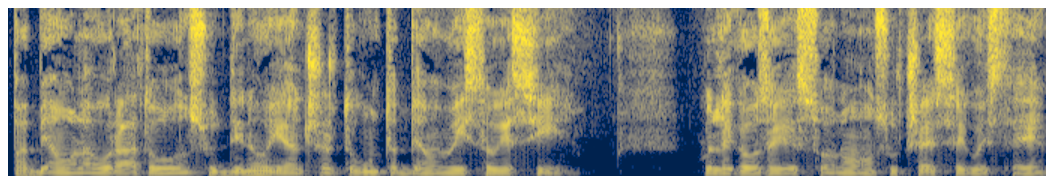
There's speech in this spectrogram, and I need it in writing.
Poi abbiamo lavorato su di noi e a un certo punto abbiamo visto che sì, quelle cose che sono successe, questi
